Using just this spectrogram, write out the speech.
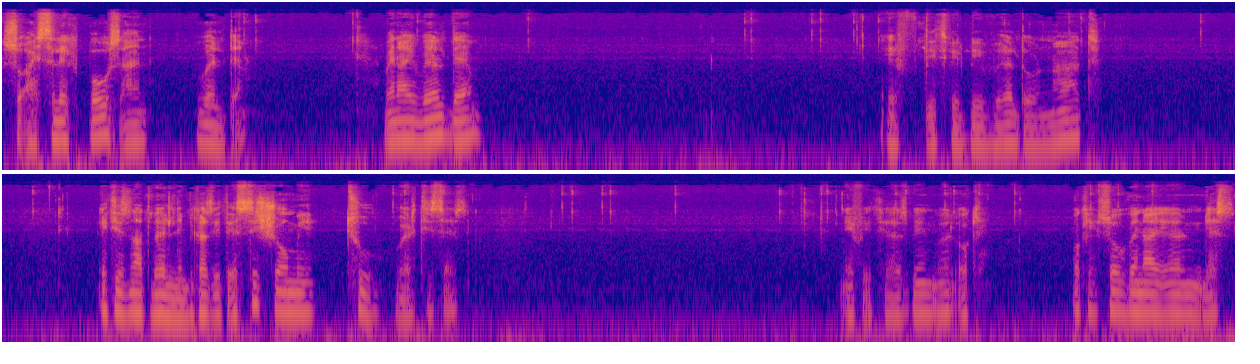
So I select both and weld them. When I weld them if it will be weld or not it is not welding because it still show me two vertices it has been well okay. Okay so when I um, yes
